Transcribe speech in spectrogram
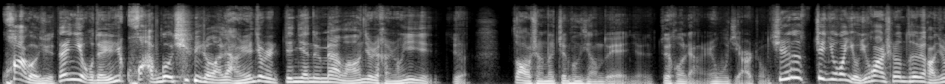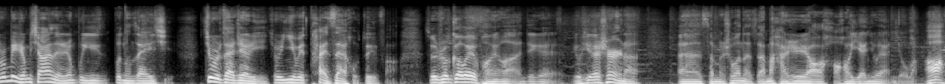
跨过去，但有的人就跨不过去是吧？两个人就是针尖对麦芒，就是很容易就造成了针锋相对，就最后两个人无疾而终。其实这句话有句话说的特别好，就是为什么相爱的人不一不能在一起，就是在这里，就是因为太在乎对方。所以说各位朋友啊，这个有些事儿呢，嗯，怎么说呢？咱们还是要好好研究研究吧啊。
